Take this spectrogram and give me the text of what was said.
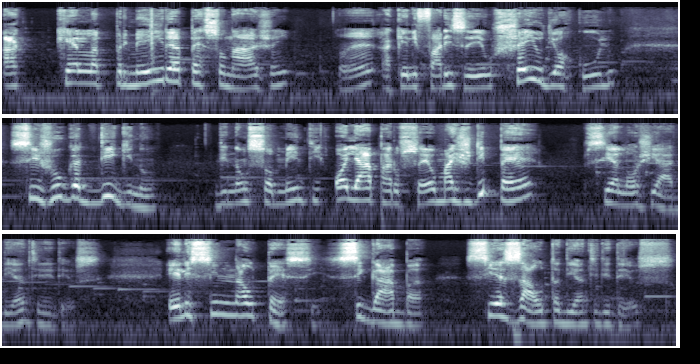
aquela primeira personagem, é? aquele fariseu cheio de orgulho, se julga digno de não somente olhar para o céu, mas de pé se elogiar diante de Deus. Ele se enaltece, se gaba, se exalta diante de Deus.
